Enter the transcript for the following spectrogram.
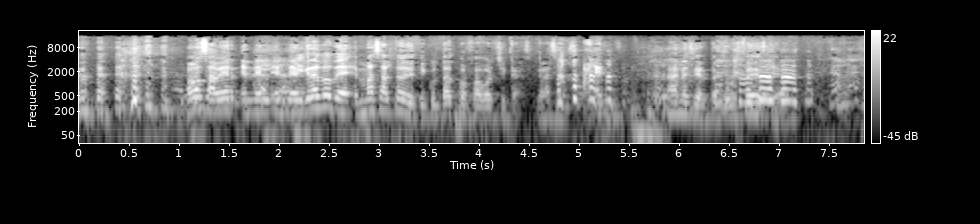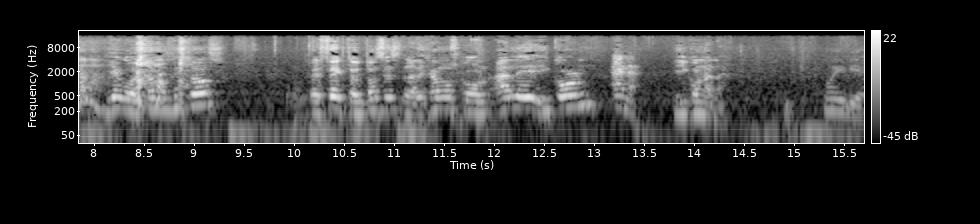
Vamos a ver, en el, en el grado de más alto de dificultad, por favor, chicas. Gracias. Ah, no es cierto, como ustedes quieran. Diego, ¿estamos listos? Perfecto, entonces la dejamos con Ale y con... Ana. Y con Ana. Muy bien.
